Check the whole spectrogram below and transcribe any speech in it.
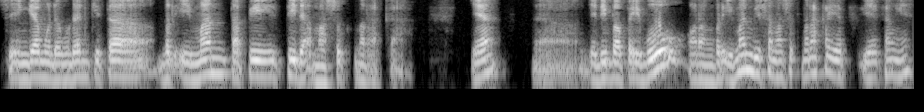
sehingga mudah-mudahan kita beriman tapi tidak masuk neraka. Ya. Nah, jadi Bapak Ibu, orang beriman bisa masuk neraka ya, ya Kang ya.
